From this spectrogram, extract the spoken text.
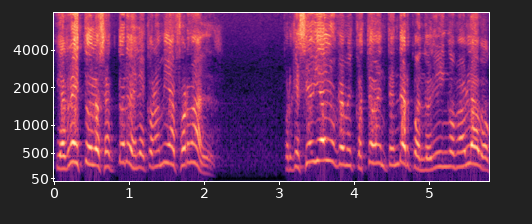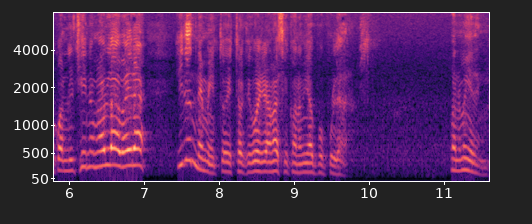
y el resto de los actores de la economía formal. Porque si había algo que me costaba entender cuando el gringo me hablaba o cuando el chino me hablaba era, ¿y dónde meto esto que vos llamás economía popular? Bueno, miren,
